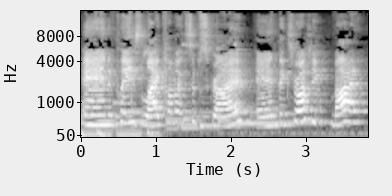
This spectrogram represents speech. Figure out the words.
And please like, comment, subscribe, and thanks for watching. Bye.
